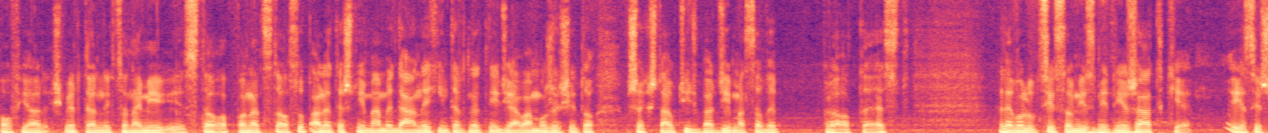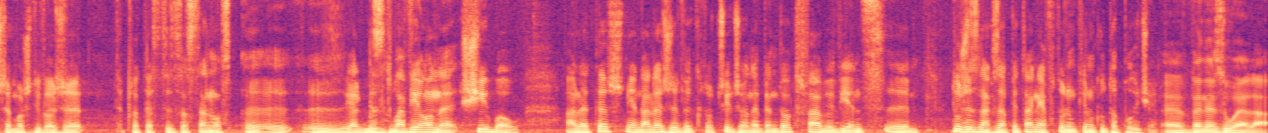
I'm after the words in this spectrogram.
ofiar śmiertelnych, co najmniej 100, ponad 100 osób, ale też nie mamy danych, internet nie działa, może się to przekształcić w bardziej masowy protest. Rewolucje są niezmiernie rzadkie. Jest jeszcze możliwość, że te protesty zostaną y, jakby zdławione siłą, ale też nie należy wykluczyć, że one będą trwały, więc y, duży znak zapytania, w którym kierunku to pójdzie. E, Wenezuela,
